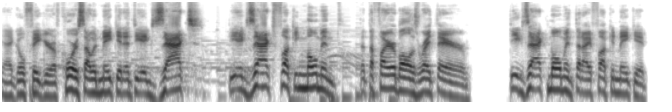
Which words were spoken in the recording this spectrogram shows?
Yeah, go figure. Of course I would make it at the exact, the exact fucking moment that the fireball is right there. The exact moment that I fucking make it.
